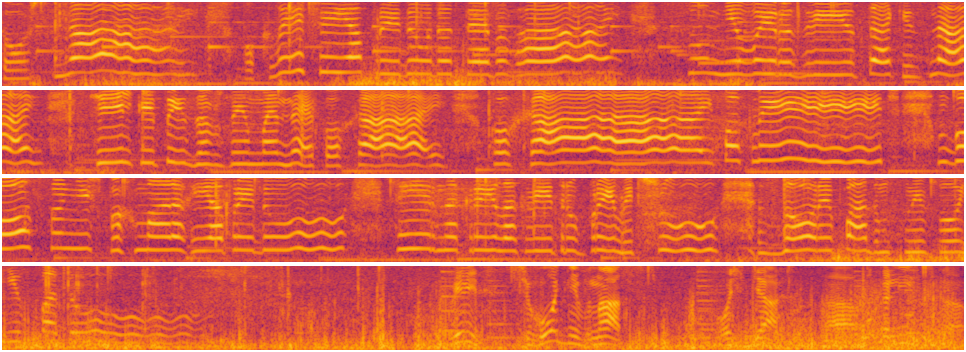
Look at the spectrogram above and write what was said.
Тож знай, покличу, я прийду до тебе в гай. Сумніви розвію, так і знай, тільки ти завжди мене кохай, кохай, поклич, бо соніж по хмарах я прийду, з гір на крилах вітру прилечу, зори падом сни твої впаду. Привіт! Сьогодні в нас в гостях вокалістка,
